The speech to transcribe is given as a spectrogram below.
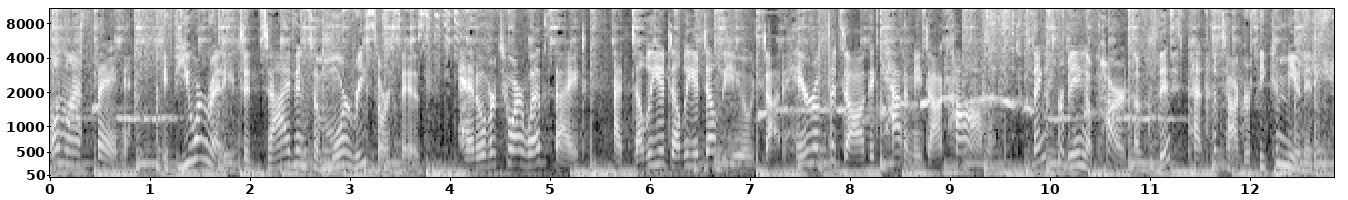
One last thing if you are ready to dive into more resources, head over to our website at www.hairofthedogacademy.com. Thanks for being a part of this pet photography community.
